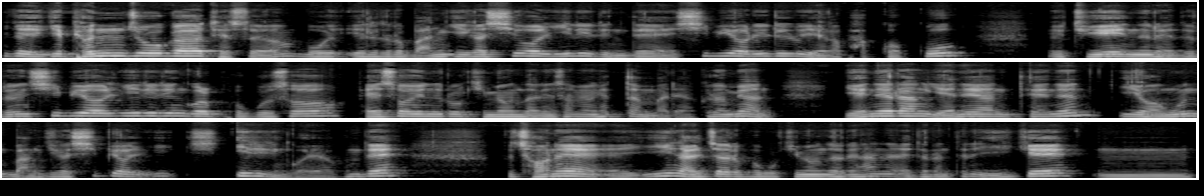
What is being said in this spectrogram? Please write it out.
그러니까 이게 변조가 됐어요. 뭐 예를 들어 만기가 10월 1일인데 12월 1일로 얘가 바꿨고 이 뒤에 있는 애들은 12월 1일인 걸 보고서 배서인으로 날인 서명했단 말이야. 그러면 얘네랑 얘네한테는 이 어문 만기가 12월 1일인 거예요. 근데 그 전에 이 날짜를 보고 김영달이 하는 애들한테는 이게 음,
